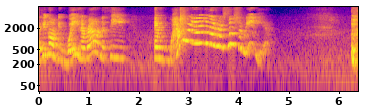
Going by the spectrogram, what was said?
If you're gonna be waiting around to see, and how are you even on her social media?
